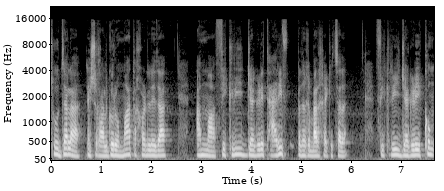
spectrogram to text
څو ځله اشغالګرو ماته خوړلې ده اما فکري جګړې تعریف په دغه برخه کې څه ده فکري جګړې کوم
